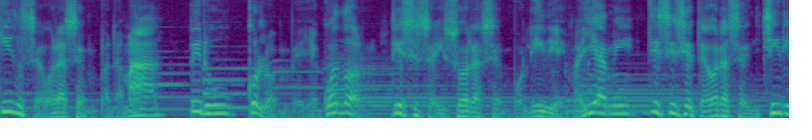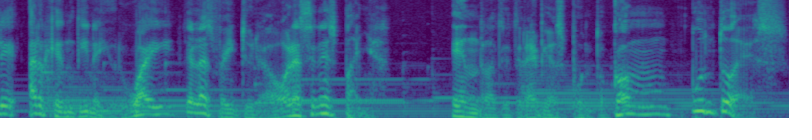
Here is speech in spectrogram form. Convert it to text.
15 horas en Panamá, Perú, Colombia y Ecuador, 16 horas en Bolivia y Miami, 17 horas en Chile, Argentina y Uruguay y a las 21 horas en España. En radioterapias.com.es.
